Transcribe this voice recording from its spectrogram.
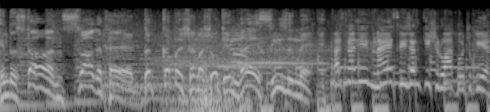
हिंदुस्तान स्वागत है द कपिल शर्मा शो के नए सीज़न में। अर्चना जी नए सीज़न की शुरुआत हो चुकी है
